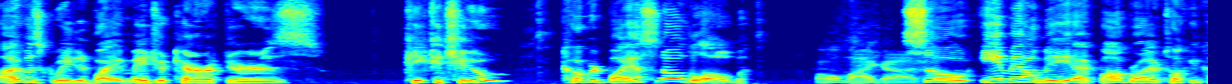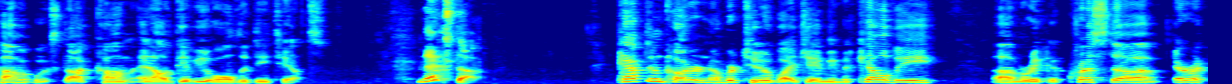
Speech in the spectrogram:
I was greeted by a major character's Pikachu covered by a snow globe. Oh my god. So email me at bobreyer.talkingcomicbooks.com and I'll give you all the details. Next up, Captain Carter number two by Jamie McKelvie, uh, Marika Cresta, Eric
